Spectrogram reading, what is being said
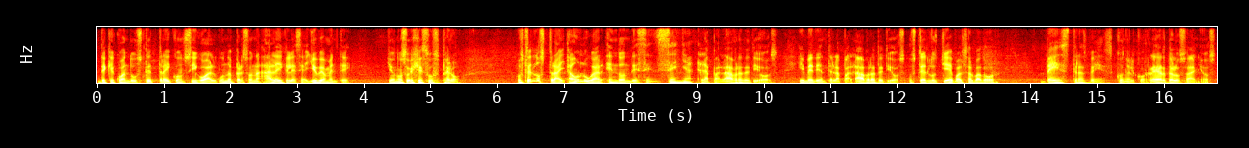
de que cuando usted trae consigo a alguna persona a la iglesia, y obviamente yo no soy Jesús, pero usted los trae a un lugar en donde se enseña la palabra de Dios y mediante la palabra de Dios usted los lleva al Salvador vez tras vez con el correr de los años.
